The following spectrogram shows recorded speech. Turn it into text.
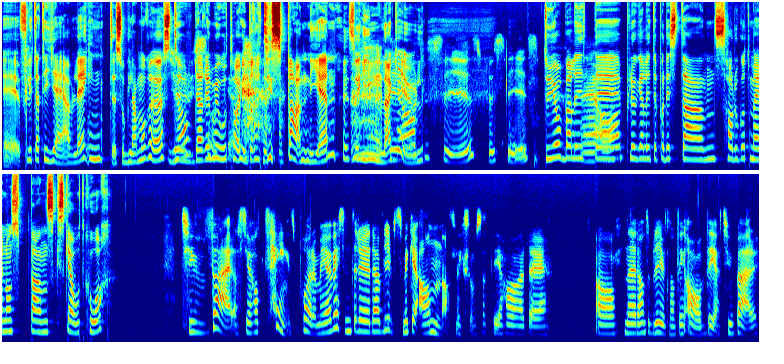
eh, flyttat till Gävle, inte så glamoröst. Du däremot har ju dragit till Spanien, så himla kul. Ja, precis, precis. Du jobbar lite, ja. pluggar lite på distans. Har du gått med i någon spansk scoutkår? Tyvärr, alltså jag har tänkt på det men jag vet inte, det, det har blivit så mycket annat liksom så att det har... Eh, ja, nej det har inte blivit någonting av det tyvärr.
